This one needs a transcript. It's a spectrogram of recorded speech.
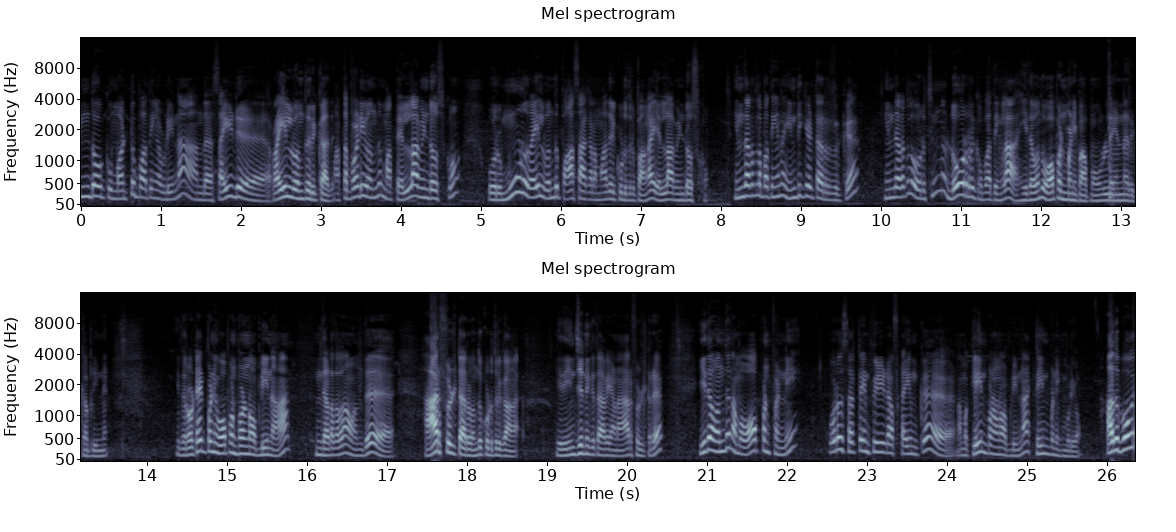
விண்டோக்கு மட்டும் பார்த்திங்க அப்படின்னா அந்த சைடு ரயில் வந்து இருக்காது. மற்றபடி வந்து மற்ற எல்லா விண்டோஸ்க்கும் ஒரு மூணு ரயில் வந்து பாஸ் ஆகிற மாதிரி கொடுத்துருப்பாங்க எல்லா விண்டோஸ்க்கும் இந்த இடத்துல பார்த்தீங்கன்னா இண்டிகேட்டர் இருக்குது இந்த இடத்துல ஒரு சின்ன டோர் இருக்குது பார்த்தீங்களா இதை வந்து ஓப்பன் பண்ணி பார்ப்போம் உள்ளே என்ன இருக்குது அப்படின்னு. இதை ரொட்டேட் பண்ணி ஓப்பன் பண்ணோம் அப்படின்னா இந்த இடத்துல தான் வந்து ஏர் ஃபில்டர் வந்து கொடுத்துருக்காங்க. இது இன்ஜினுக்கு தேவையான ஏர் ஃபில்டரு இதை வந்து நம்ம ஓப்பன் பண்ணி ஒரு சர்டைன் பீரியட் ஆஃப் டைமுக்கு நம்ம க்ளீன் பண்ணணும் அப்படின்னா க்ளீன் பண்ணிக்க முடியும். அது போக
